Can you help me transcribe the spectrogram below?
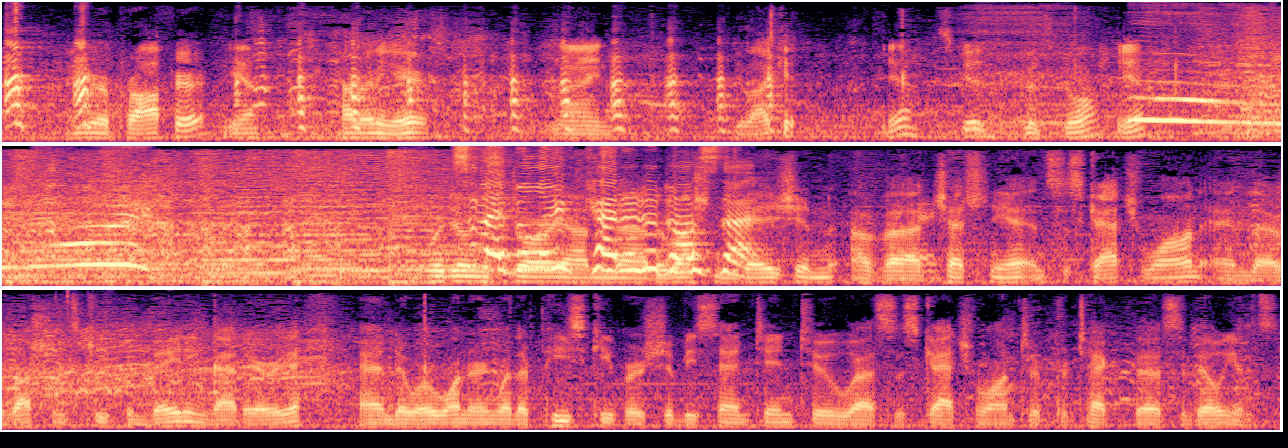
And you're a prof here? Yeah. How many years? Nine. You like it? Yeah, it's good. Good score. Yeah. We're doing So a they story believe on Canada uh, the does Russian that. invasion of uh, Chechnya and Saskatchewan, and the Russians keep invading that area. And uh, we're wondering whether peacekeepers should be sent into uh, Saskatchewan to protect the civilians.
